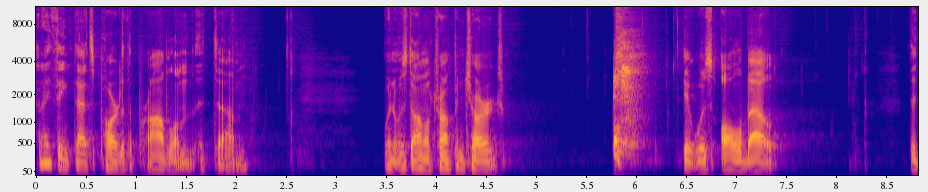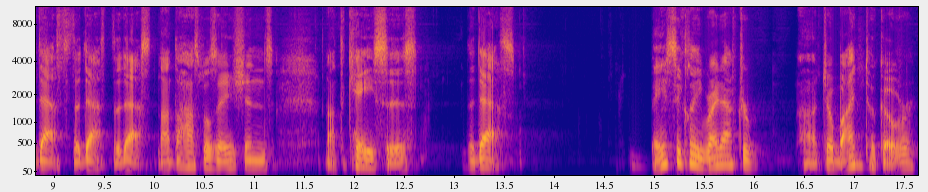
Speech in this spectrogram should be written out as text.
And I think that's part of the problem that um, when it was Donald Trump in charge, it was all about the deaths, the deaths, the deaths, not the hospitalizations, not the cases, the deaths. Basically, right after uh, Joe Biden took over,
